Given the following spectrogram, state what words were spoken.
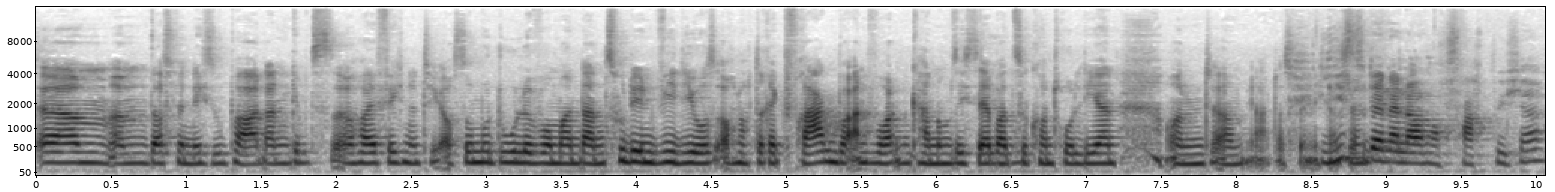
ähm, ähm, das finde ich super. Dann gibt es äh, häufig natürlich auch so Module, wo man dann zu den Videos auch noch direkt Fragen beantworten kann, um sich selber mhm. zu kontrollieren. Und ähm, ja, das finde ich Liest du denn dann auch noch Fachbücher?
